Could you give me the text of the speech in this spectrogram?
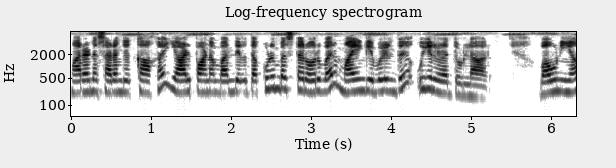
மரண சடங்குக்காக யாழ்ப்பாணம் வந்திருந்த குடும்பஸ்தர் ஒருவர் மயங்கி விழுந்து உயிரிழந்துள்ளார். வவுனியா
